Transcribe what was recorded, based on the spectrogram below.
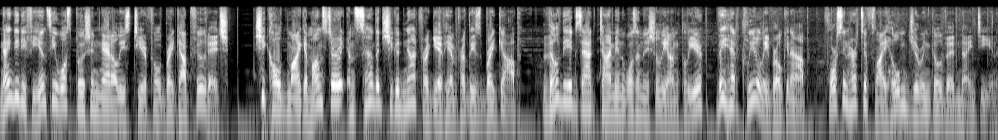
90 Day Fiancé was pushing Natalie's tearful breakup footage. She called Mike a monster and said that she could not forgive him for this breakup. Though the exact timing was initially unclear, they had clearly broken up, forcing her to fly home during COVID-19.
